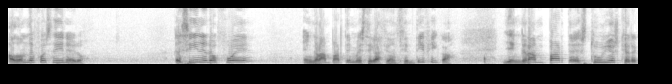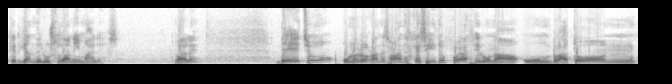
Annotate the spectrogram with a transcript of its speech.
¿a dónde fue ese dinero? Ese dinero fue en gran parte investigación científica y en gran parte estudios que requerían del uso de animales. ¿Vale? De hecho, uno de los grandes avances que se hizo fue hacer una- un ratón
